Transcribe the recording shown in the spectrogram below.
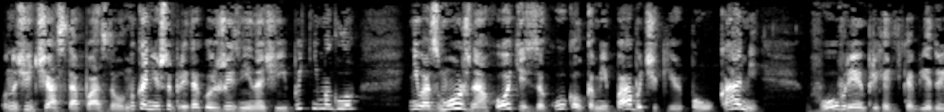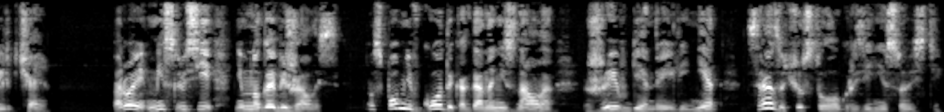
Он очень часто опаздывал, но, конечно, при такой жизни иначе и быть не могло. Невозможно, охотясь за куколками, бабочек и пауками, вовремя приходить к обеду или к чаю. Порой мисс Люси немного обижалась, но, вспомнив годы, когда она не знала, жив Генри или нет, сразу чувствовала угрызение совести.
